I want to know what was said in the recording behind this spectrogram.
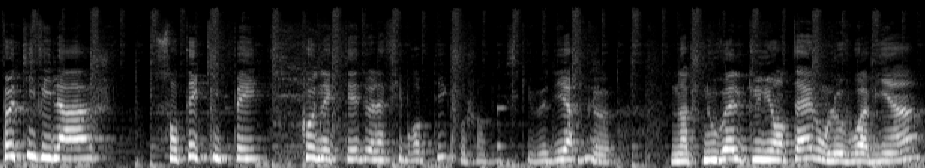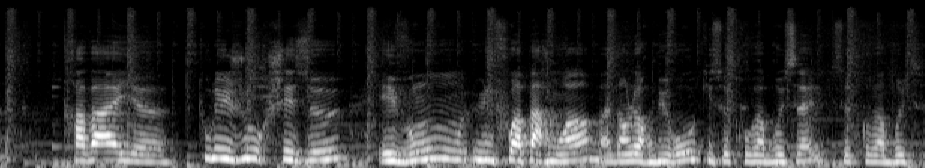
petit village, sont équipés, connectés de la fibre optique aujourd'hui. Ce qui veut dire que notre nouvelle clientèle, on le voit bien, travaille euh, tous les jours chez eux et vont une fois par mois bah, dans leur bureau qui se trouve à Bruxelles, qui se trouve à, Bruxelles,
